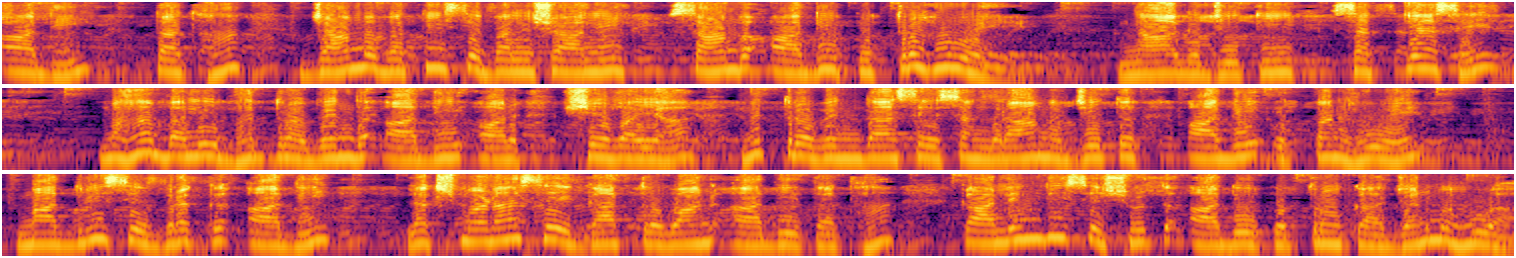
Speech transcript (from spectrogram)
आदि तथा जामवती से बलशाली सांब आदि पुत्र हुए। नागजीति सत्य से महाबली भद्रविंद आदि और शेवया मित्रविंदा से संग्राम जित आदि उत्पन्न हुए। माद्री से वृक आदि, लक्ष्मणा से गात्रवान आदि तथा कालिंदी से श्रुत आदि पुत्रों का जन्म हुआ।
